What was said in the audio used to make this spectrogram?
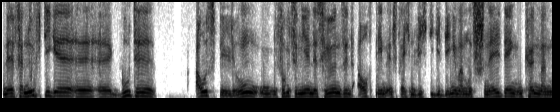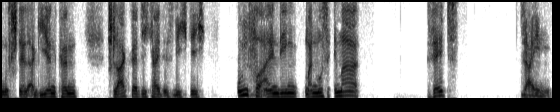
Eine vernünftige, äh, äh, gute Ausbildung, funktionierendes Hören sind auch dementsprechend wichtige Dinge. Man muss schnell denken können, man muss schnell agieren können. Schlagfertigkeit ist wichtig. Und vor allen Dingen, man muss immer selbst sein.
